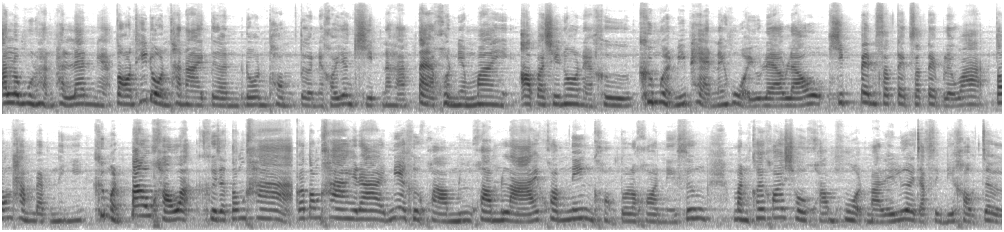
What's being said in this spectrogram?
อารมณ์หุนหันพลันแล่นเนี่ยตอนที่โดนทนายเตือนโดนทอมเตือนเนี่ยเขายังคิดนะคะ แต่คนเนี่ยไม่อัลปาชิโนเนี่ยคือ คือเหมือนมีแผนในหัวอยู่แล้ว แล้วคิดเป็นสเต็ปสเต็ปเลยว่าต้องทำแบบนี้คือเหมือนเป้าเขาอะคือจะต้องฆ่าก็ต้องฆ่าให้ได้เนี่ยคือความความร้ายความนิ่งของตัวละครนี้ ซึ่งมันค่อยๆ โชว์ความโหดมาเรื่อยๆ จากสิ่งที่เขาเจอ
